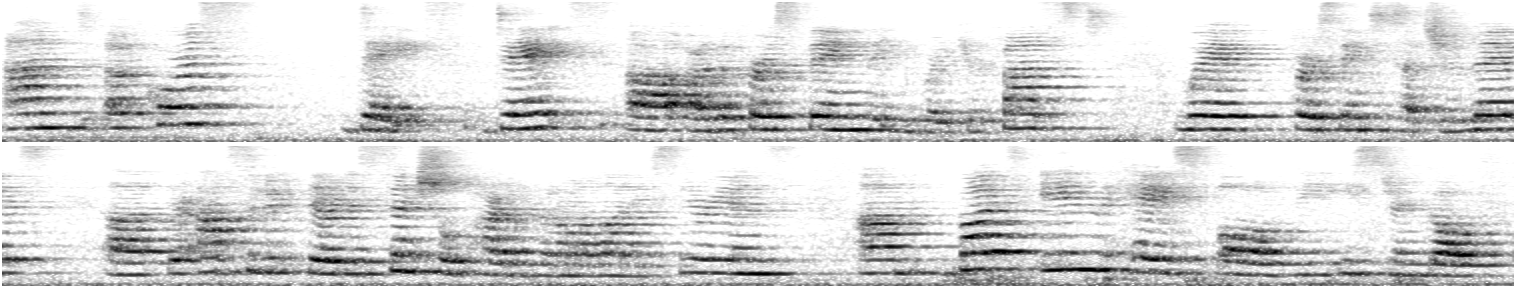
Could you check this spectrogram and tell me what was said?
and of course, dates. Dates uh, are the first thing that you break your fast with, first thing to touch your lips, uh, they're absolute, they're an essential part of the Ramadan experience. Um, but in the case of the Eastern Gulf,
